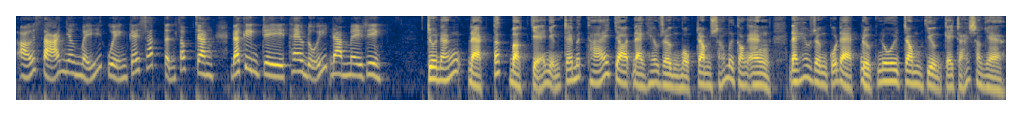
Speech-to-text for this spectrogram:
ở xã Nhân Mỹ, huyện Kế Sách, tỉnh Sóc Trăng đã kiên trì theo đuổi đam mê riêng. Trưa nắng, Đạt tất bật chẻ những trái mít thái cho đàn heo rừng 160 con ăn. Đàn heo rừng của Đạt được nuôi trong vườn cây trái sau nhà.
